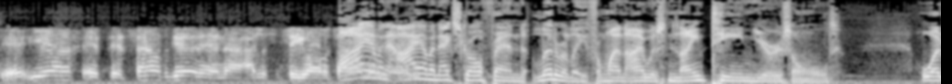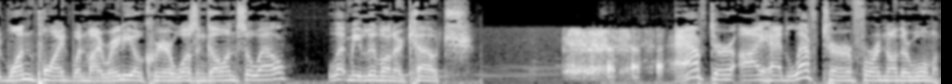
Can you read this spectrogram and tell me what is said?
yeah, it, it sounds good, and uh, I listen to you all the time. I have an and, I have an ex-girlfriend literally from when I was 19 years old. At one point when my radio career wasn't going so well, let me live on her couch. After I had left her for another woman.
